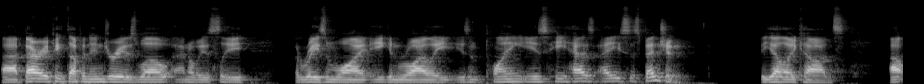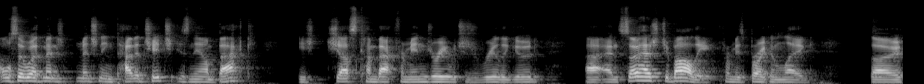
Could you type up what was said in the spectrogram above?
Uh, Barry picked up an injury as well, and obviously the reason why Egan Riley isn't playing is he has a suspension for yellow cards. Uh, also worth men- mentioning, Pavicic is now back. He's just come back from injury, which is really good. Uh, and so has Jabali from his broken leg. So, a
